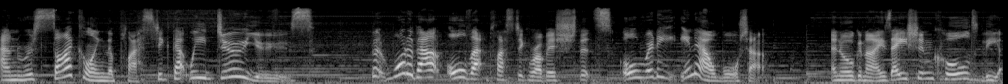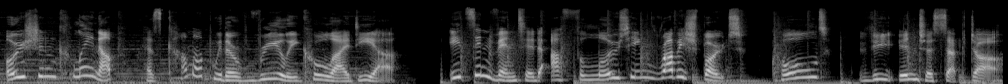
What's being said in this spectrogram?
and recycling the plastic that we do use. But what about all that plastic rubbish that's already in our water? An organisation called the Ocean Cleanup has come up with a really cool idea. It's invented a floating rubbish boat called the Interceptor.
